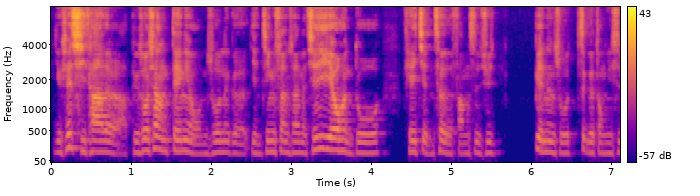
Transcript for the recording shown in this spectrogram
有些其他的啦，比如说像 Daniel 你说那个眼睛酸酸的，其实也有很多可以检测的方式去。辨认说这个东西是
